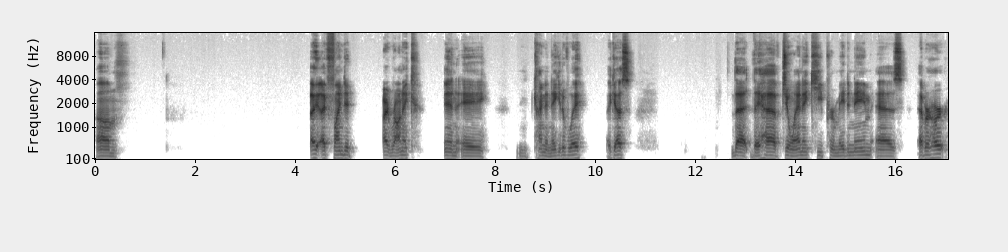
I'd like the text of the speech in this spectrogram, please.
Um, I, I find it ironic in a kind of negative way, I guess, that they have Joanna keep her maiden name as Eberhart,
